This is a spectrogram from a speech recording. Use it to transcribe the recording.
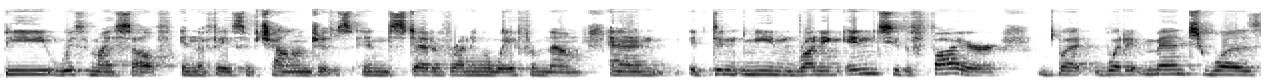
be with myself in the face of challenges instead of running away from them. And it didn't mean running into the fire, but what it meant was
